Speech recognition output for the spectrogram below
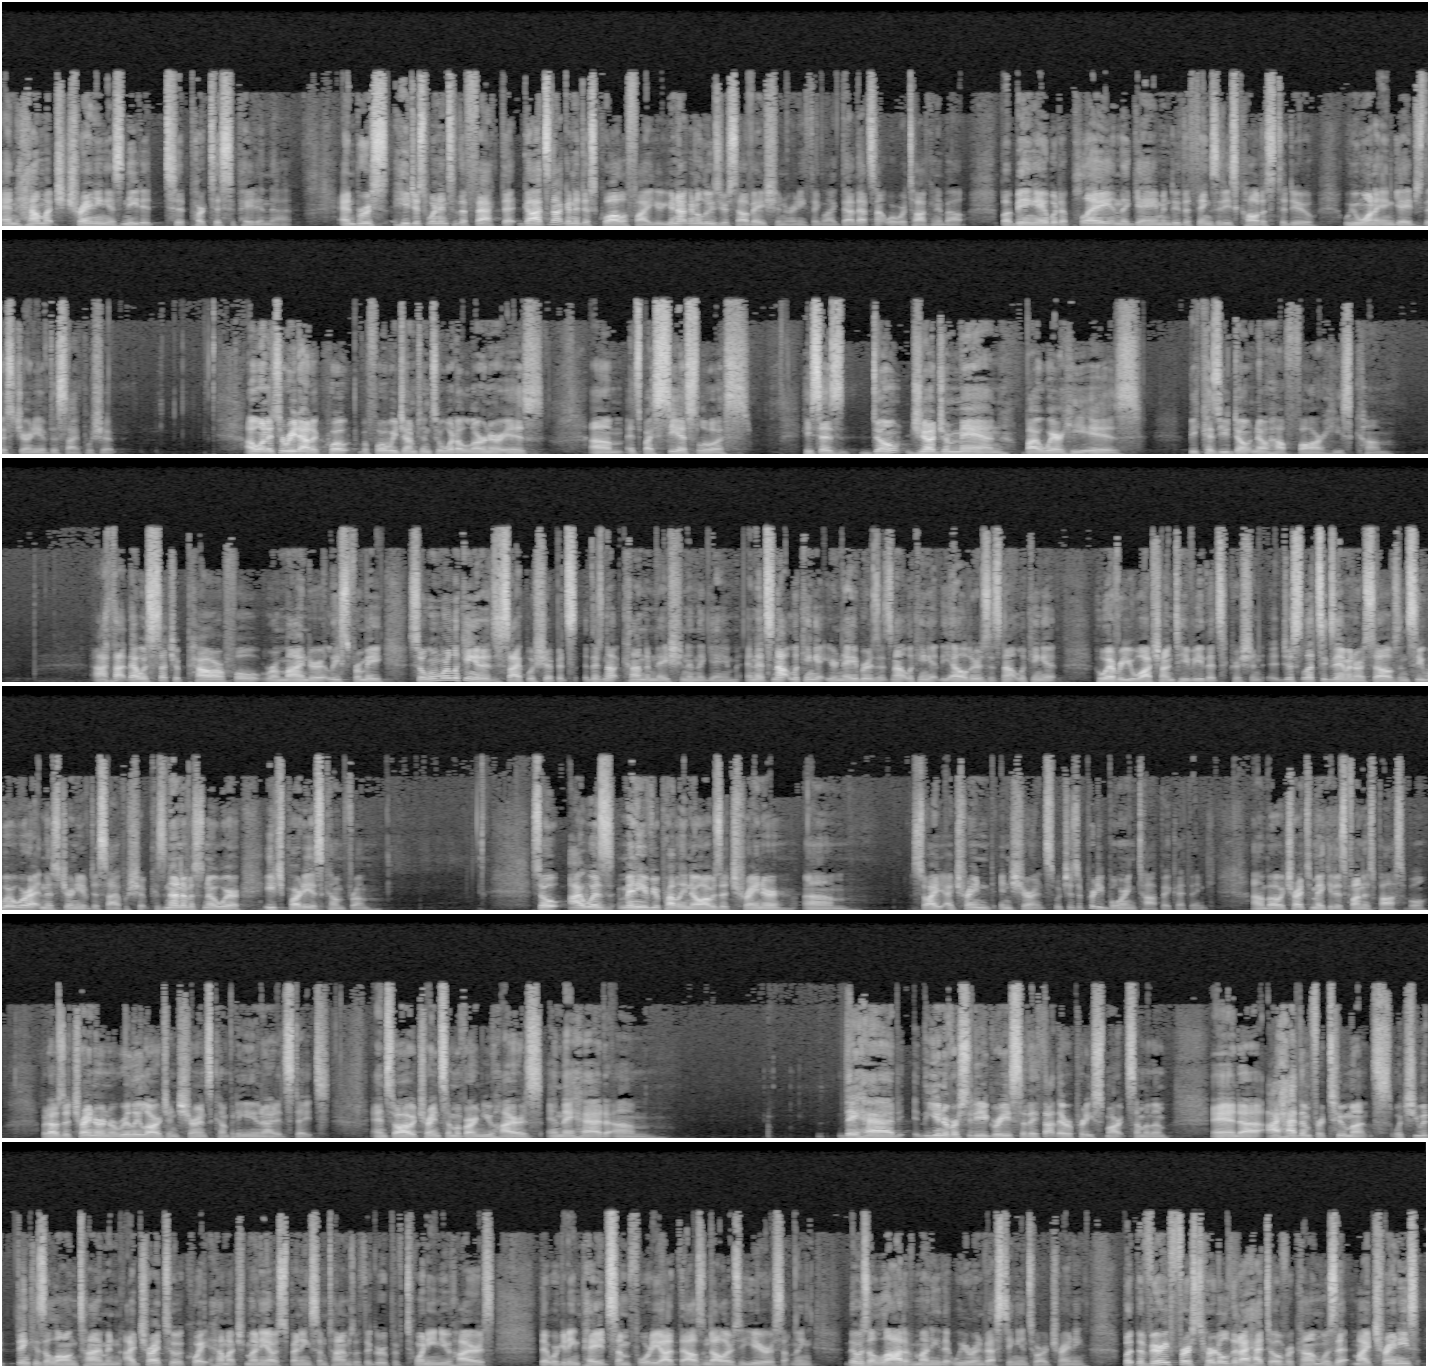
and how much training is needed to participate in that and Bruce, he just went into the fact that God's not going to disqualify you. You're not going to lose your salvation or anything like that. That's not what we're talking about. But being able to play in the game and do the things that he's called us to do, we want to engage this journey of discipleship. I wanted to read out a quote before we jumped into what a learner is. Um, it's by C.S. Lewis. He says, Don't judge a man by where he is because you don't know how far he's come. I thought that was such a powerful reminder, at least for me. So when we're looking at a discipleship, it's, there's not condemnation in the game. And it's not looking at your neighbors, it's not looking at the elders, it's not looking at whoever you watch on TV that's a Christian. It just let's examine ourselves and see where we're at in this journey of discipleship, because none of us know where each party has come from. So I was, many of you probably know, I was a trainer. Um, so I, I, trained insurance, which is a pretty boring topic, I think. Um, but I tried to make it as fun as possible. But I was a trainer in a really large insurance company in the United States. And so I would train some of our new hires, and they had, um, they had university degrees, so they thought they were pretty smart, some of them. And uh, I had them for two months, which you would think is a long time. And I tried to equate how much money I was spending sometimes with a group of 20 new hires that were getting paid some 40 odd thousand dollars a year or something. There was a lot of money that we were investing into our training. But the very first hurdle that I had to overcome was that my trainees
